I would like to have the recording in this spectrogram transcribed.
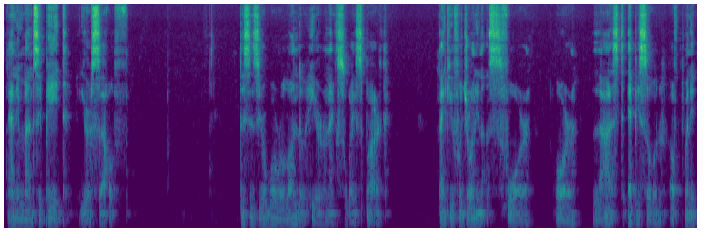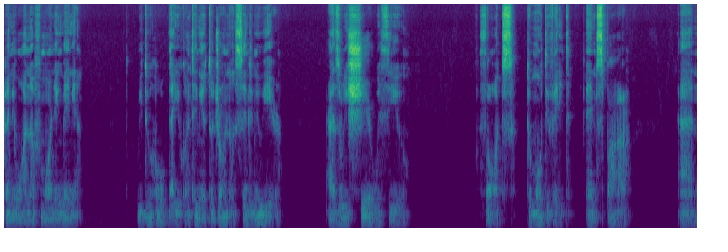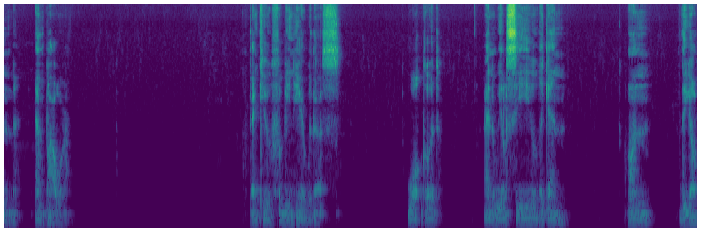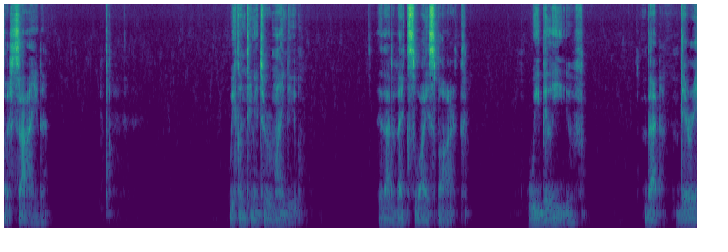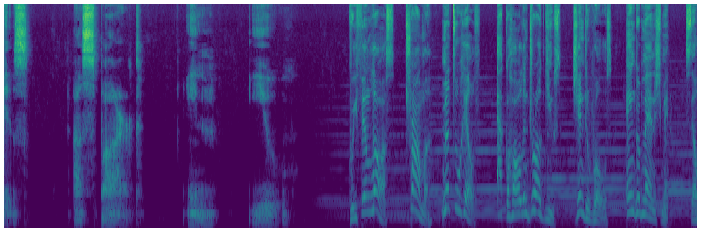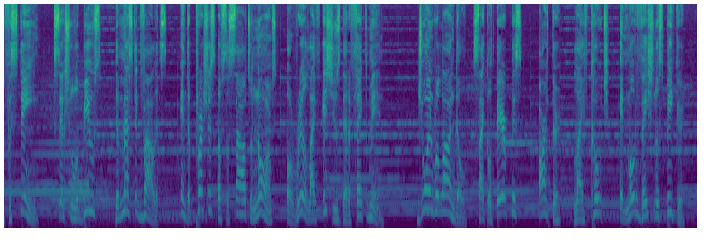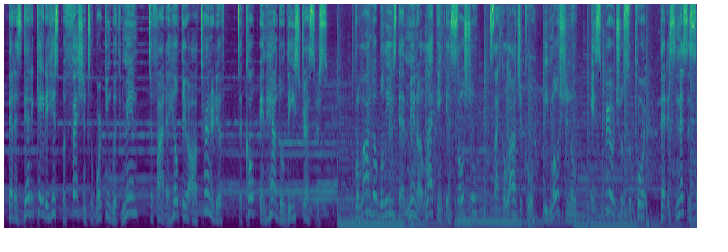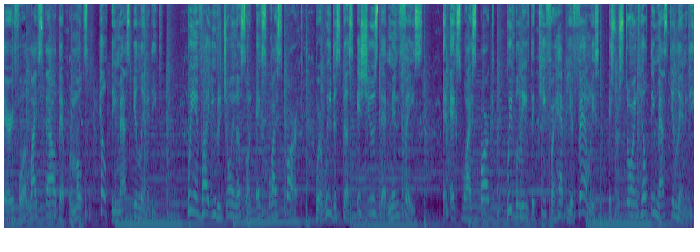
and emancipate yourself. This is your boy Rolando here on XY Spark. Thank you for joining us for our last episode of 2021 of Morning Mania. We do hope that you continue to join us in the new year as we share with you thoughts to motivate, inspire, and empower. Thank you for being here with us. Walk good, and we'll see you again on the other side. we continue to remind you that at XY Spark, we believe that there is a spark in you. Grief and loss, trauma, mental health, alcohol and drug use, gender roles, anger management, self esteem, sexual abuse, domestic violence and the pressures of societal norms or real life issues that affect men. Join Rolando, psychotherapist, author, life coach, and motivational speaker that has dedicated his profession to working with men to find a healthier alternative to cope and handle these stressors. Rolando believes that men are lacking in social, psychological, emotional, and spiritual support that is necessary for a lifestyle that promotes healthy masculinity. We invite you to join us on XY Spark, where we discuss issues that men face. At XY Spark, we believe the key for happier families is restoring healthy masculinity.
